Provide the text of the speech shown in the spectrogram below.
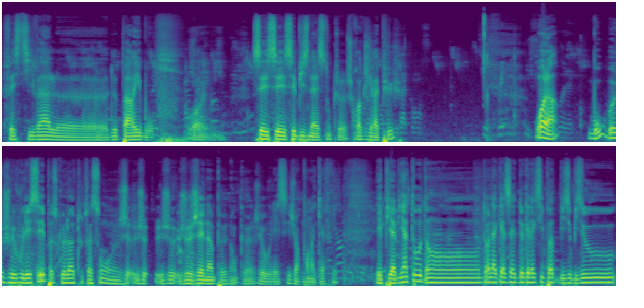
Festival euh, de Paris, bon, ouais, c'est business, donc euh, je crois que j'irai plus. Voilà. Bon, bah, je vais vous laisser parce que là, de toute façon, je gêne un peu, donc euh, je vais vous laisser. Je vais reprendre un café. Et puis à bientôt dans, dans la Gazette de Galaxy Pop. Bisous, bisous.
